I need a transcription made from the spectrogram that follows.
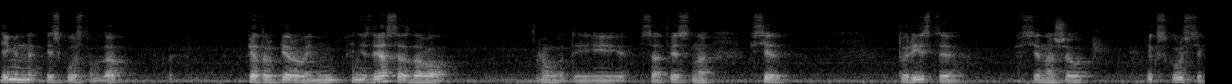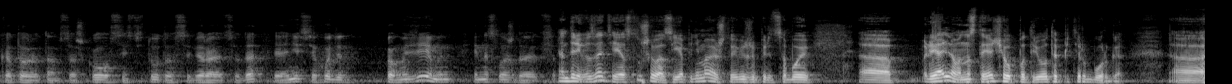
именно искусством, да. Петр Первый не зря создавал, вот, и, соответственно, все туристы, все наши вот экскурсии, которые там со школ, с институтов собираются, да, и они все ходят по музеям и, и наслаждаются. Андрей, вы знаете, я слушаю вас, я понимаю, что я вижу перед собой э, реального настоящего патриота Петербурга. Э,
